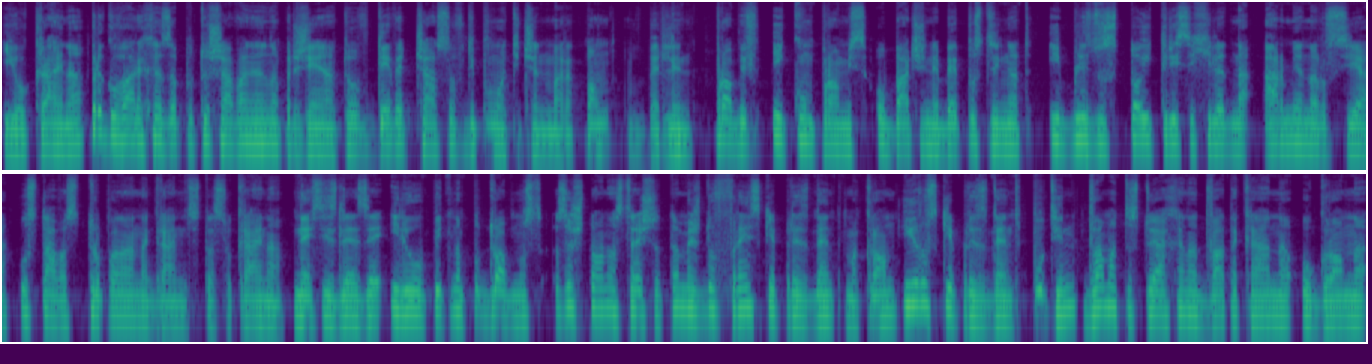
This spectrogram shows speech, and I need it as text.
и Украина преговаряха за потушаване на напрежението в 9-часов дипломатичен маратон в Берлин. Пробив и компромис обаче не бе постигнат и близо 130 хилядна армия на Русия остава струпана на границата с Украина. Днес излезе и любопитна подробност защо на срещата между френския президент Макрон и руския президент Путин двамата стояха на двата края на огромна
